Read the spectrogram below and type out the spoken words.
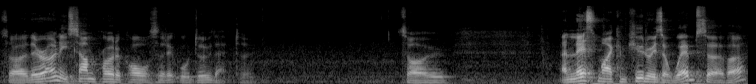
So there are only some protocols that it will do that to. So unless my computer is a web server,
